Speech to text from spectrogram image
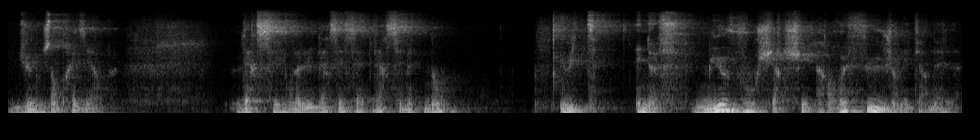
Dieu nous en préserve. Verset, on a lu verset 7, verset maintenant 8 et 9. Mieux vaut chercher un refuge en l'éternel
